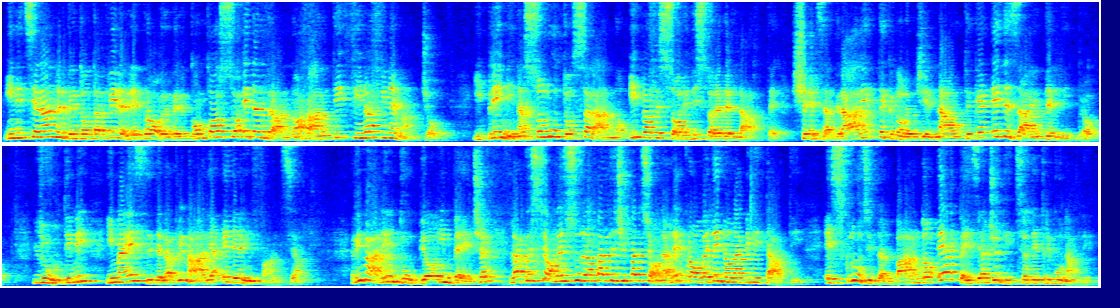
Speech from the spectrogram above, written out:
Inizieranno il 28 aprile le prove per il concorso ed andranno avanti fino a fine maggio. I primi in assoluto saranno i professori di storia dell'arte, scienze agrarie, tecnologie nautiche e design del libro. Gli ultimi i maestri della primaria e dell'infanzia. Rimane in dubbio invece la questione sulla partecipazione alle prove dei non abilitati, esclusi dal bando e appesi al giudizio dei tribunali.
